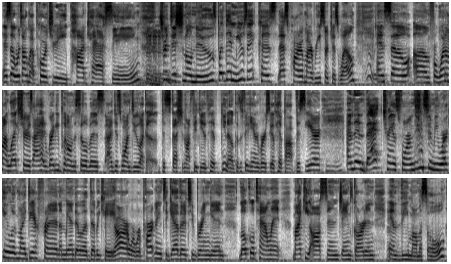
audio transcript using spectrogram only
And so, we're talking about poetry, podcasting, traditional news, but then music, because that's part of my research as well. Really? And so, um, for one of my lectures, I had already put on the syllabus, I just want to do like a discussion on 50th hip, you know, because the 50th anniversary of hip hop this year. Mm-hmm. And then that transformed into me working with my dear friend Amanda at WKAR, where we're partnering together to bring in local talent, Mikey Austin, James Garden, and the Mama Sol.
